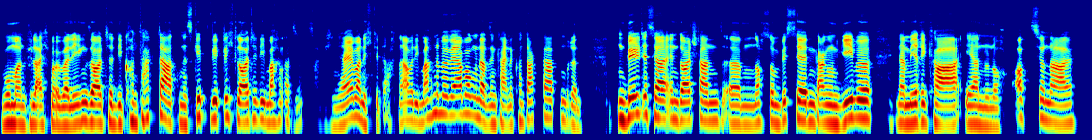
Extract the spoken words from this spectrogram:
wo man vielleicht mal überlegen sollte, die Kontaktdaten. Es gibt wirklich Leute, die machen, also das habe ich selber nicht gedacht, ne, aber die machen eine Bewerbung und da sind keine Kontaktdaten drin. Ein Bild ist ja in Deutschland ähm, noch so ein bisschen gang und gäbe, in Amerika eher nur noch optional.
